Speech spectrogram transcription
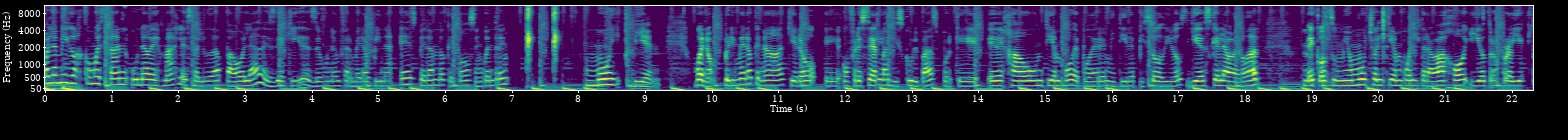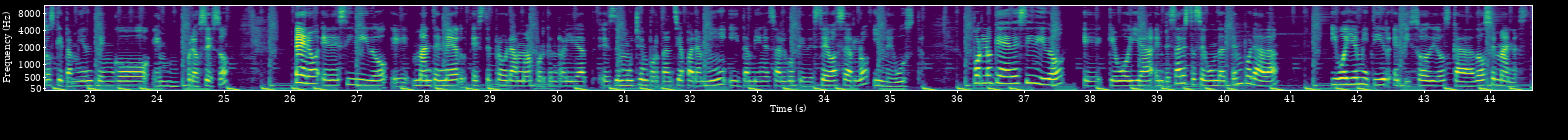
Hola amigos, ¿cómo están? Una vez más les saluda Paola desde aquí, desde una enfermera opina, esperando que todos se encuentren muy bien. Bueno, primero que nada quiero eh, ofrecer las disculpas porque he dejado un tiempo de poder emitir episodios y es que la verdad me consumió mucho el tiempo el trabajo y otros proyectos que también tengo en proceso pero he decidido eh, mantener este programa porque en realidad es de mucha importancia para mí y también es algo que deseo hacerlo y me gusta. Por lo que he decidido eh, que voy a empezar esta segunda temporada y voy a emitir episodios cada dos semanas.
